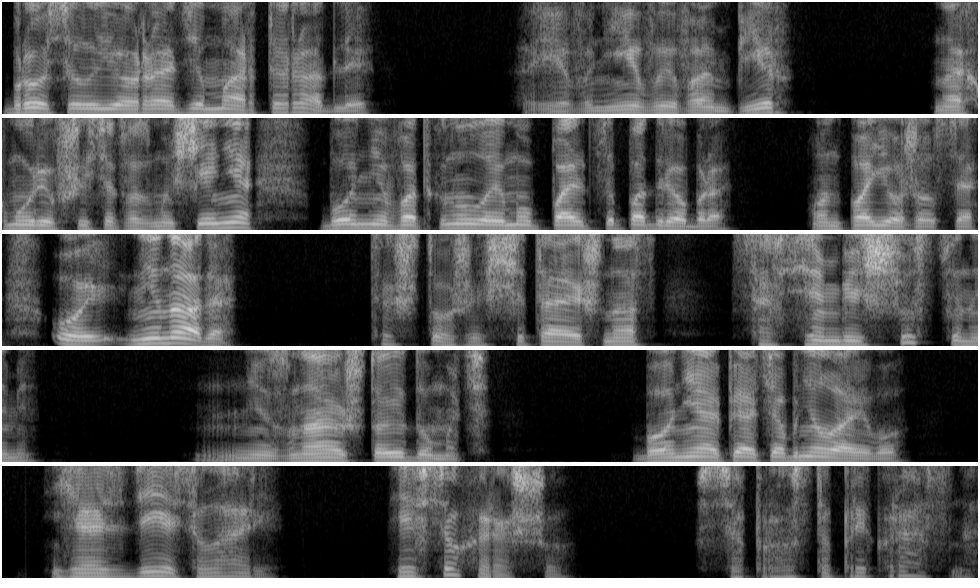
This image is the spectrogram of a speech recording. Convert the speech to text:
бросил ее ради Марты Радли, «Ревнивый вампир?» Нахмурившись от возмущения, Бонни воткнула ему пальцы под ребра. Он поежился. «Ой, не надо!» «Ты что же, считаешь нас совсем бесчувственными?» «Не знаю, что и думать». Бонни опять обняла его. «Я здесь, Ларри. И все хорошо. Все просто прекрасно.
